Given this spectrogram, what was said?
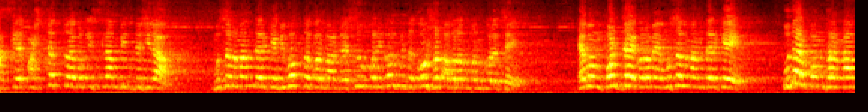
আজকে পাশ্চাত্য এবং ইসলাম বিদ্বেষীরা মুসলমানদেরকে বিভক্ত করবার যে সুপরিকল্পিত কৌশল অবলম্বন করেছে এবং পর্যায়ক্রমে মুসলমানদেরকে উদার পন্থার নাম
